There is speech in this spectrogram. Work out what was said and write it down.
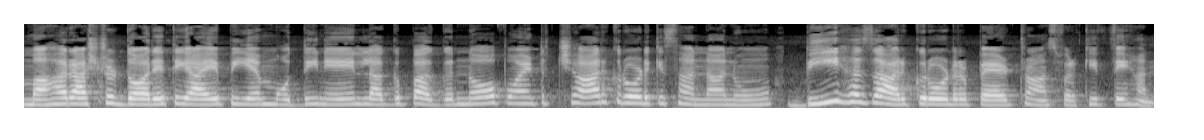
ਮਹਾਰਾਸ਼ਟਰ ਦੌਰੇ ਤੇ ਆਏ ਪੀਐਮ ਮੋਦੀ ਨੇ ਲਗਭਗ 9.4 ਕਰੋੜ ਕਿਸਾਨਾਂ ਨੂੰ 20000 ਕਰੋੜ ਰੁਪਏ ਟ੍ਰਾਂਸਫਰ ਕੀਤੇ ਹਨ।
